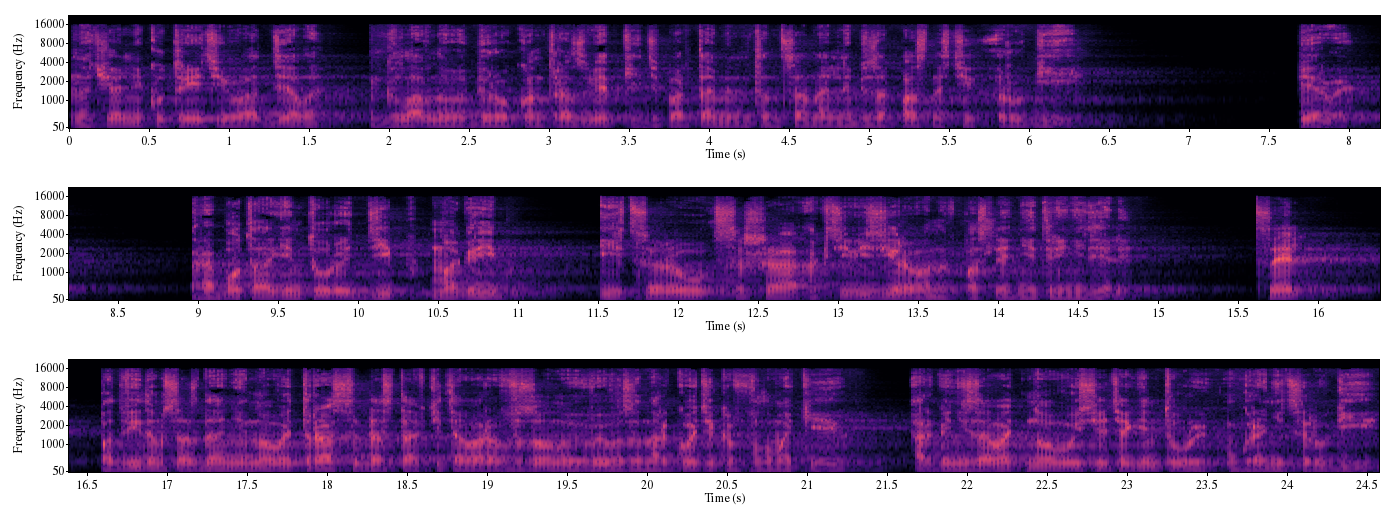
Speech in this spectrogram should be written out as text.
Начальнику третьего отдела Главного бюро контрразведки Департамента национальной безопасности Ругии. Первое. Работа агентуры ДИП «Магриб» и ЦРУ США активизирована в последние три недели. Цель – под видом создания новой трассы доставки товаров в зону и вывоза наркотиков в Ломакею организовать новую сеть агентуры у границы Ругии.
